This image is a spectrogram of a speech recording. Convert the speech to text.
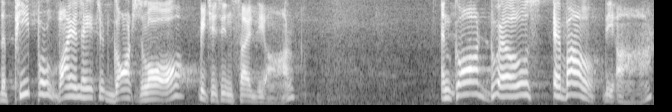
the people violated God's law, which is inside the ark, and God dwells above the ark,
